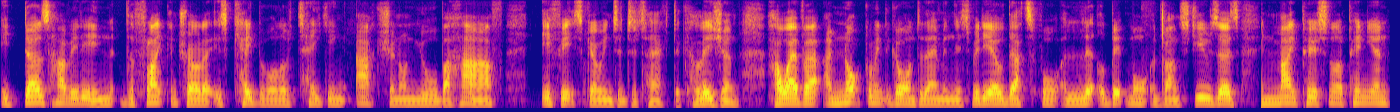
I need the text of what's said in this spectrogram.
it does have it in, the flight controller is capable of taking action on your behalf if it's going to detect a collision. However, I'm not going to go onto them in this video. That's for a little bit more advanced users. In my personal opinion,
